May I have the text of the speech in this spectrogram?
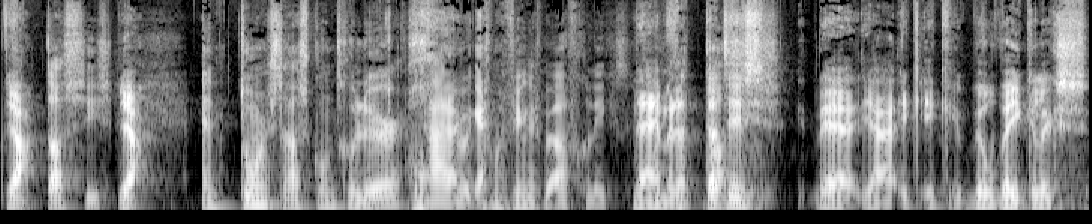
ja. fantastisch. Ja. En Toornstra's controleur, ja, daar heb ik echt mijn vingers bij afgelikt. Nee, maar dat, dat is. Ja, ja ik, ik wil wekelijks.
